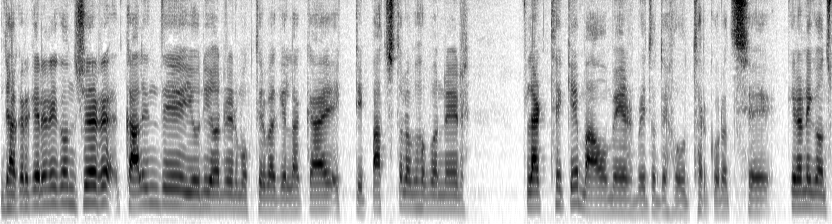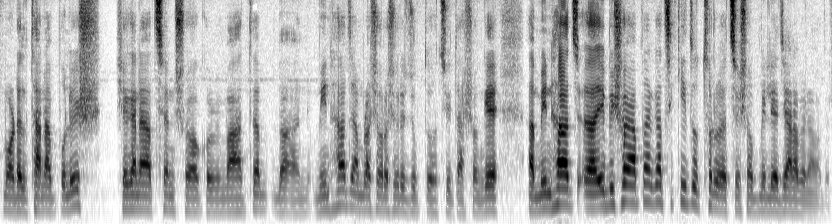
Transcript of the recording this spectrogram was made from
ঢাকার কেরানীগঞ্জের কালিন্দী ইউনিয়নের মুক্তিরবাগ এলাকায় একটি পাঁচতলা ভবনের ফ্ল্যাট থেকে মা ও মেয়ের মৃতদেহ উদ্ধার করেছে কেরানীগঞ্জ মডেল থানা পুলিশ। সেখানে আছেন সহকর্মী মাহাতাব, বা মিনহাজ। আমরা সরাসরি যুক্ত হচ্ছি তার সঙ্গে। মিনহাজ এই বিষয়ে আপনার কাছে কি তথ্য রয়েছে? সব মিলিয়ে জানাবেন আমাদের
